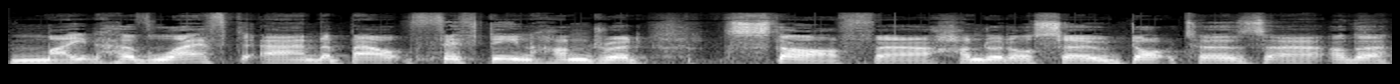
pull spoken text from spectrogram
might have left, and about 1,500 staff, uh, 100 or so doctors, uh, other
